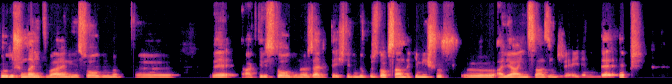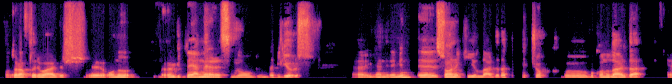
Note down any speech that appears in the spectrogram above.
kuruluşundan itibaren üyesi olduğunu e, ve aktivisti olduğunu özellikle işte 1990'daki meşhur e, Ali Ağa insan zinciri eyleminde hep fotoğrafları vardır. E, onu örgütleyenler arasında olduğunu da biliyoruz e, İlhan İrem'in. E, sonraki yıllarda da pek çok e, bu konularda e,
